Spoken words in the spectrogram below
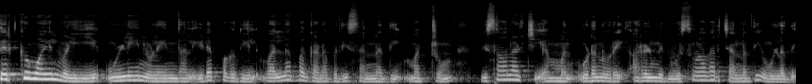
தெற்கு வாயில் வழியே உள்ளே நுழைந்தால் இடப்பகுதியில் வல்லப கணபதி சன்னதி மற்றும் விசாலாட்சி அம்மன் உடனுரை அருள்மிகு விஸ்வநாதர் சன்னதி உள்ளது.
